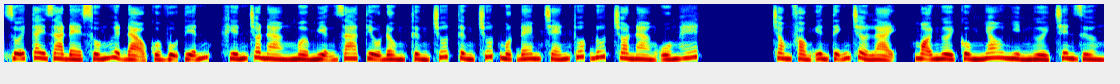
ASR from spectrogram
duỗi tay ra đè xuống huyệt đạo của vụ tiễn, khiến cho nàng mở miệng ra tiểu đồng từng chút từng chút một đem chén thuốc đút cho nàng uống hết. Trong phòng yên tĩnh trở lại, mọi người cùng nhau nhìn người trên giường.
